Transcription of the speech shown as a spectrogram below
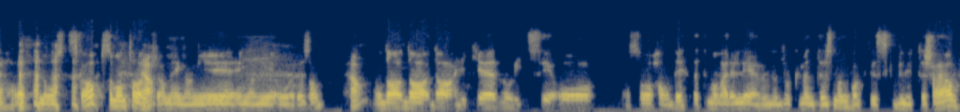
et låst skap, som man tar ja. fram en gang i, en gang i året. Sånn. Ja. Og da, da, da, er det ikke noe vits i å ha de. Dette må være levende dokumenter som man faktisk benytter seg av.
